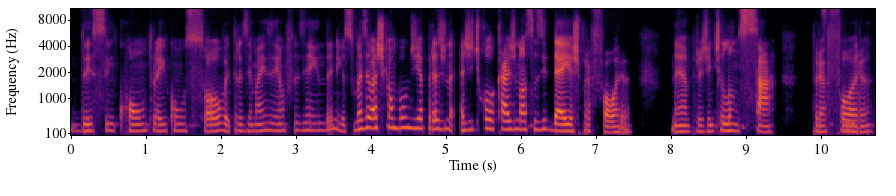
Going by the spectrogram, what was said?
desse encontro aí com o Sol, vai trazer mais ênfase ainda nisso. Mas eu acho que é um bom dia para a gente colocar as nossas ideias para fora, né? Para a gente lançar para fora.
